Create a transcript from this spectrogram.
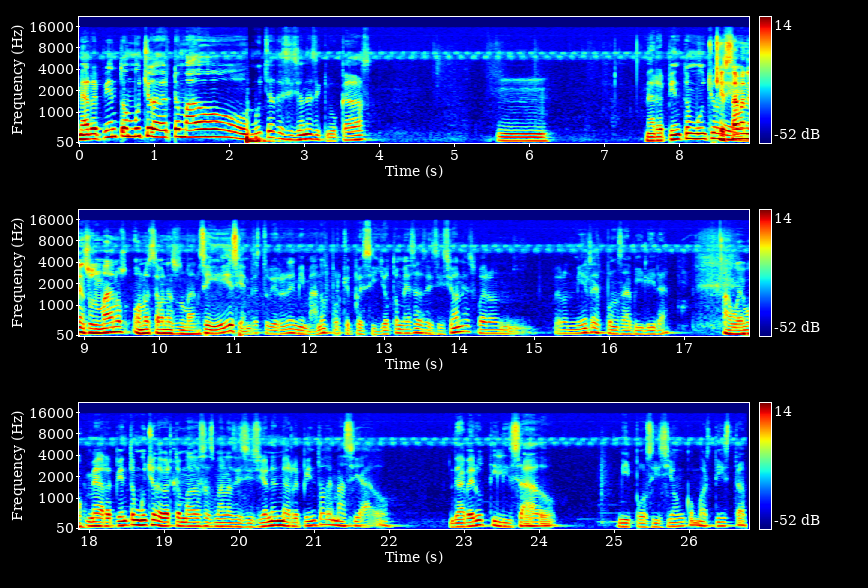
Me arrepiento mucho de haber tomado muchas decisiones equivocadas. Mm, me arrepiento mucho Que de... estaban en sus manos o no estaban en sus manos. Sí, siempre estuvieron en mis manos porque pues si yo tomé esas decisiones fueron, fueron mi responsabilidad. A huevo. Me arrepiento mucho de haber tomado esas malas decisiones, me arrepiento demasiado de haber utilizado mi posición como artista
